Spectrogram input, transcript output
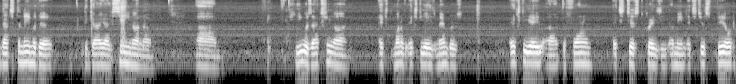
That's the name of the the guy I've seen on. Um, um, he was actually on X, one of XDA's members. XDA, uh, the forum, it's just crazy. I mean, it's just filled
